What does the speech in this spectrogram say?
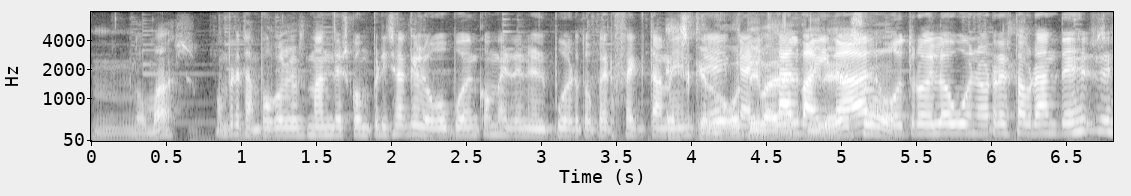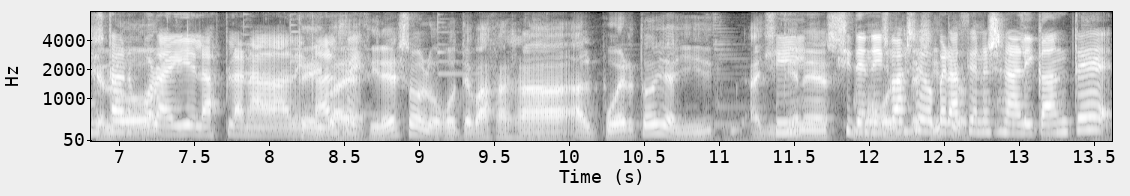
no más. Hombre, tampoco los mandes con prisa que luego pueden comer en el puerto perfectamente. Es que luego te ahí iba a está el decir eso. otro de los buenos restaurantes es Que estar por ahí en la esplanada de Te iba a Calpe. decir eso, luego te bajas a- al puerto y allí, allí Sí, tienes. si tenéis base de operaciones en Alicante,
